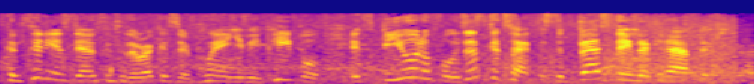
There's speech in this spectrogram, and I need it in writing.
with continuous dancing to the records they're playing, you meet people. It's beautiful. Discotheque is the best thing that can happen.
